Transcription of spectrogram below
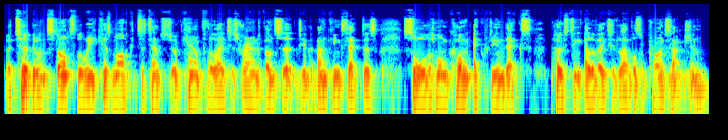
A turbulent start to the week as markets attempted to account for the latest round of uncertainty in the banking sectors saw the Hong Kong Equity Index posting elevated levels of price action.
